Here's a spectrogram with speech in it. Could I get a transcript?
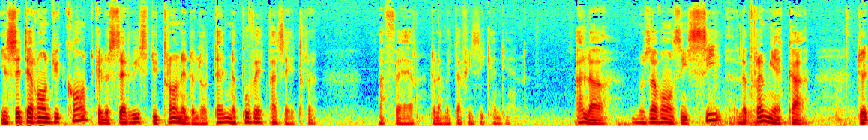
Il s'était rendu compte que le service du trône et de l'autel ne pouvait pas être affaire de la métaphysique indienne. Alors, nous avons ici le premier cas de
